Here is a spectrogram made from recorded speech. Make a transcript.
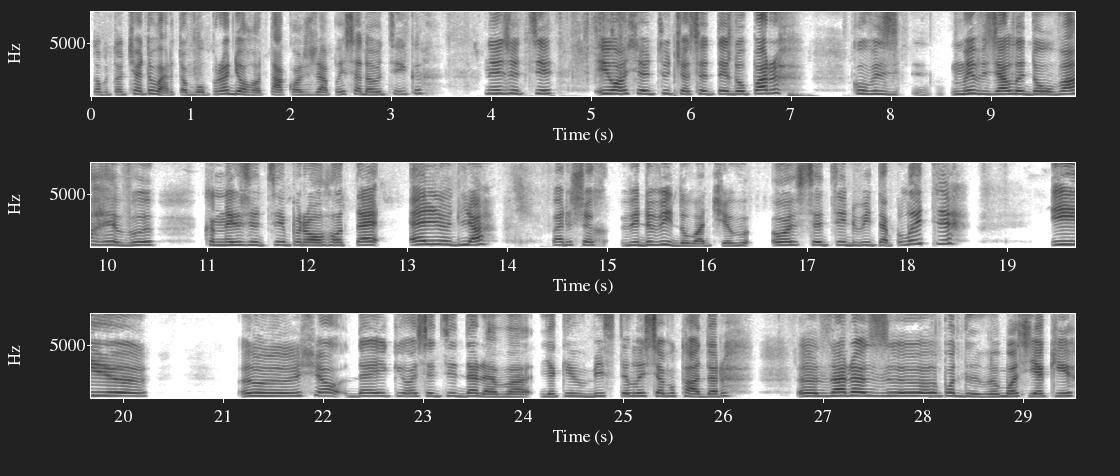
Тобто четвертому про нього також записано у цій книжці. І ось цю частину парку ми взяли до уваги в книжці про готель для перших відвідувачів. Ось ці дві теплиці і е, ще деякі ось ці дерева, які вмістилися в кадр. Е, Зараз е, подивимось, які.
